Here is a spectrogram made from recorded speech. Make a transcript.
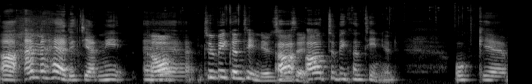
Ja, men härligt Jenny. Ja, Eh, to be continued som ja, säger. ja, to be continued. Och, eh,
